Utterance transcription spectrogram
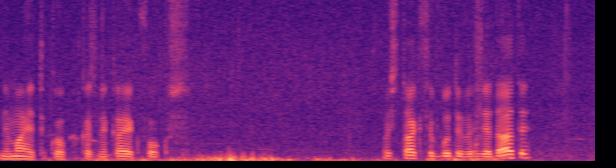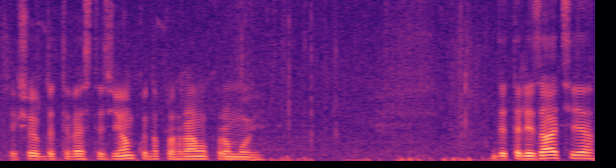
не має такого показника, як фокус. Ось так це буде виглядати, якщо ви будете вести зйомку на програму ProMovie. Деталізація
